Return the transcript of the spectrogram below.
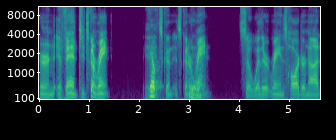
event. It's going to rain. yep It's going it's going to yeah rain. So whether it rains hard or not,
